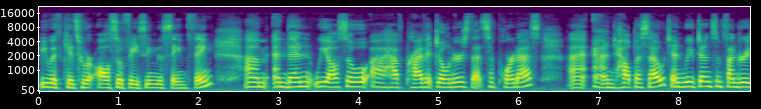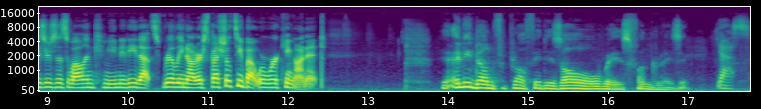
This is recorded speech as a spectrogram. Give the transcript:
be with kids who are also facing the same thing. Um, and then we also uh, have private donors that support us uh, and help us out. And we've done some fundraisers as well in community. That's really not our specialty, but we're working on it. Yeah, any non for profit is always fundraising. Yes.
